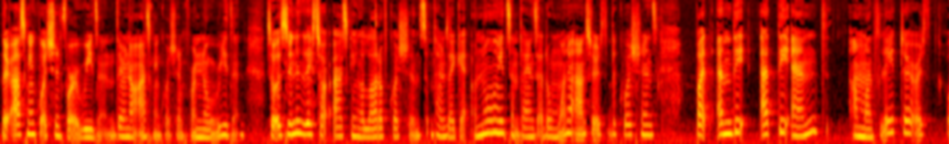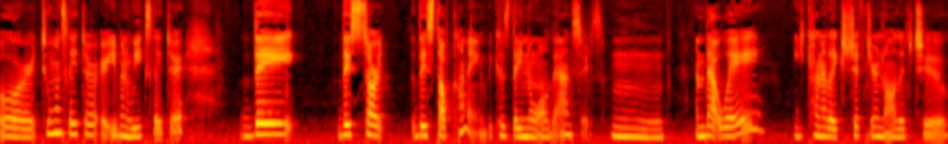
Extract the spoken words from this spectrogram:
They're asking a question for a reason. They're not asking a question for no reason. So as soon as they start asking a lot of questions, sometimes I get annoyed. Sometimes I don't want to answer the questions. But and the at the end, a month later, or or two months later, or even weeks later, they they start they stop coming because they know all the answers. Hmm. And that way, you kind of like shift your knowledge to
